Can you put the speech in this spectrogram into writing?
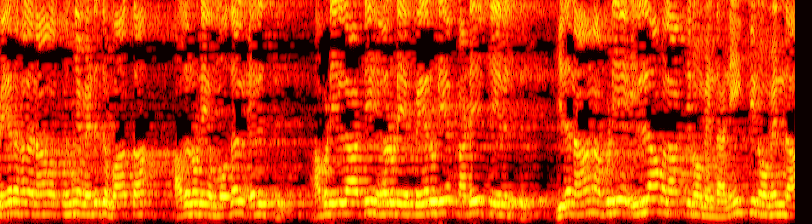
பெயர்களை நாம கொஞ்சம் எடுத்து பார்த்தா அதனுடைய முதல் எழுத்து. அப்படி இல்லாட்டி எங்களுடைய பெயருடைய கடைசி எழுத்து. இதை நாங்க அப்படியே இல்லாமல் ஆக்கினோம் என்றா நீக்கினோம் என்றா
